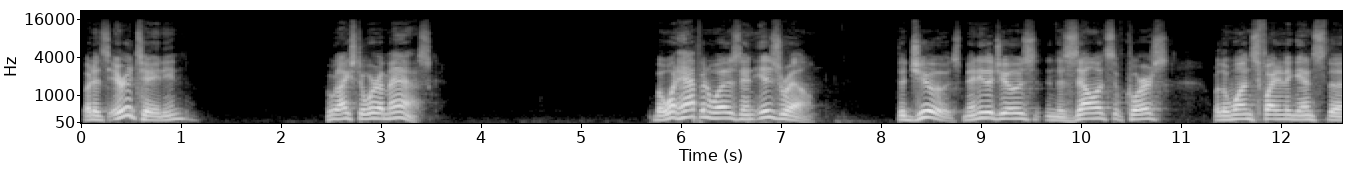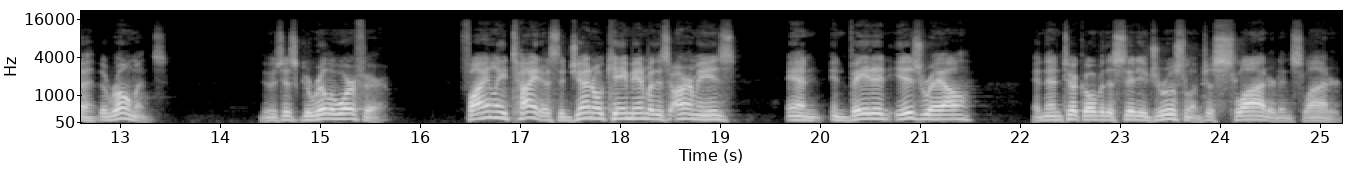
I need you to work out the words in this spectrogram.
But it's irritating. Who likes to wear a mask? But what happened was in Israel, the Jews, many of the Jews, and the Zealots, of course, were the ones fighting against the, the Romans. It was just guerrilla warfare. Finally, Titus, the general, came in with his armies and invaded Israel and then took over the city of Jerusalem, just slaughtered and slaughtered.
